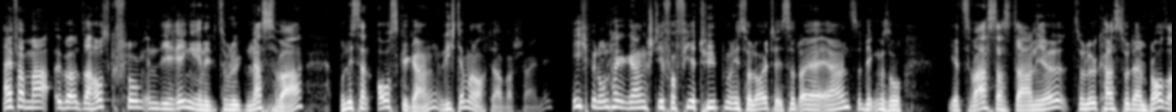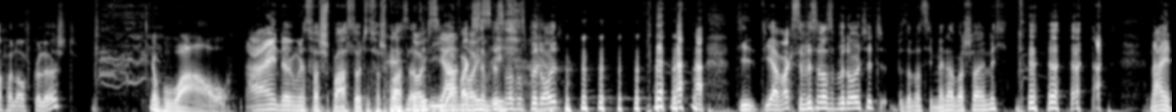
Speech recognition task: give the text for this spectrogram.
einfach mal über unser Haus geflogen in die Regenrinne, die zum Glück nass war. Und ist dann ausgegangen. Liegt immer noch da wahrscheinlich. Ich bin runtergegangen, stehe vor vier Typen und ich so, Leute, ist das euer Ernst? Und denk mir so, jetzt war's das, Daniel. Zum Glück hast du deinen Browserverlauf gelöscht. Wow. Nein, das war Spaß, Leute, das war Spaß. Also Neues die Jahr, Erwachsenen wissen, was das bedeutet. die, die Erwachsenen wissen, was das bedeutet, besonders die Männer wahrscheinlich. Nein,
